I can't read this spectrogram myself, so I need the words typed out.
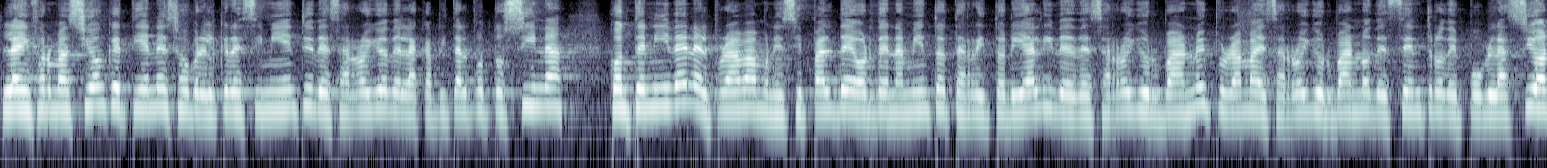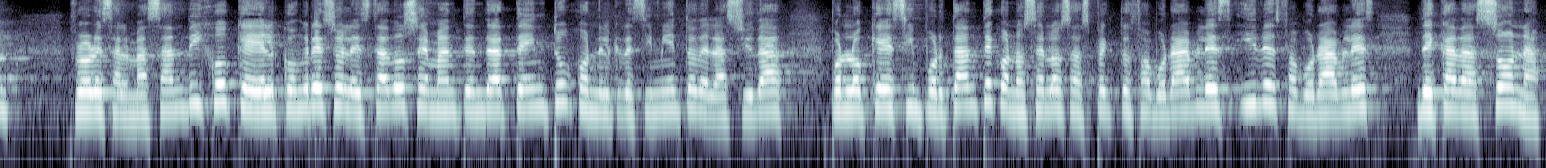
la información que tiene sobre el crecimiento y desarrollo de la capital potosina, contenida en el Programa Municipal de Ordenamiento Territorial y de Desarrollo Urbano y Programa de Desarrollo Urbano de Centro de Población. Flores Almazán dijo que el Congreso del Estado se mantendrá atento con el crecimiento de la ciudad, por lo que es importante conocer los aspectos favorables y desfavorables de cada zona,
